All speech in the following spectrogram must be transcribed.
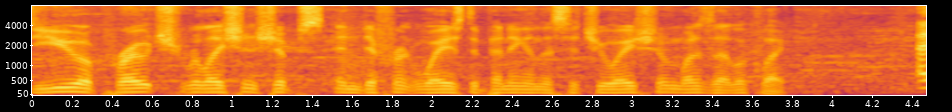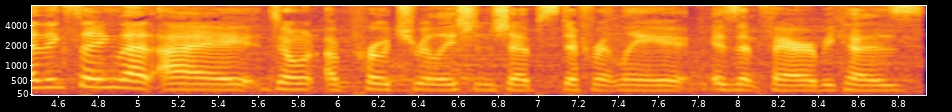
Do you approach relationships in different ways depending on the situation? What does that look like? I think saying that I don't approach relationships differently isn't fair because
